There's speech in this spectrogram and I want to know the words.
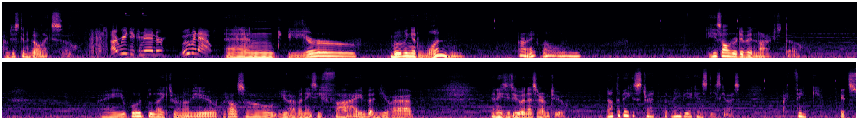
I'm just gonna go like so. I read you, Commander. Moving out. And you're moving at one. All right, well, he's already been narked, though. I would like to remove you, but also you have an AC5 and you have an AC2 and SRM2. Not the biggest threat, but maybe against these guys. I think it's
